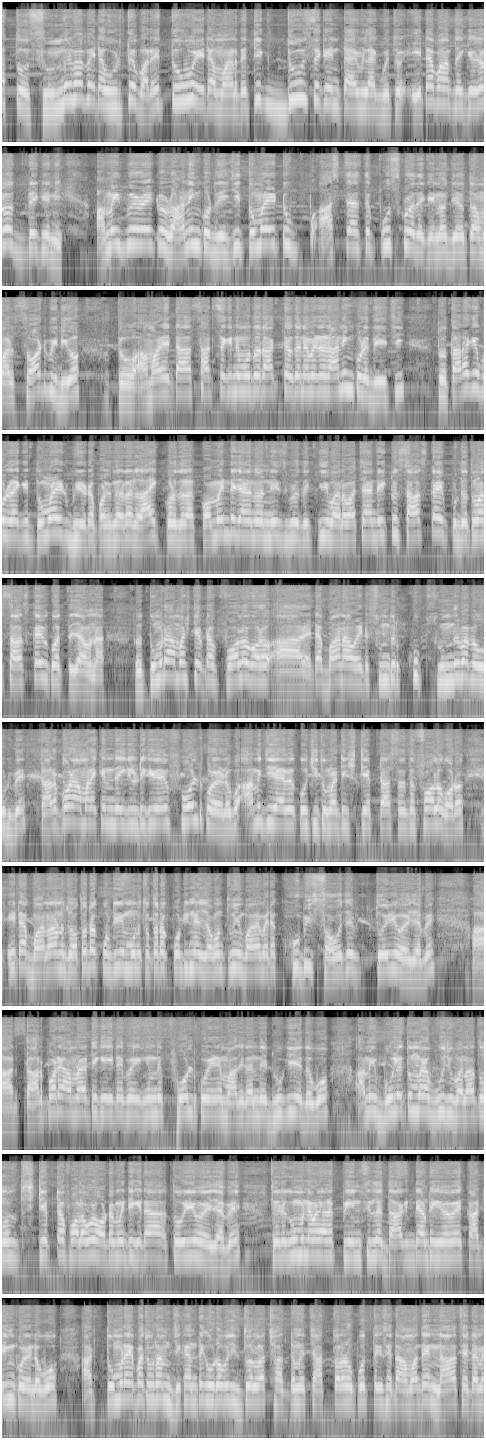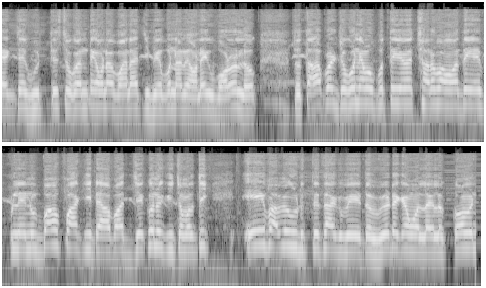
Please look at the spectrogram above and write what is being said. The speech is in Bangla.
এত সুন্দরভাবে এটা উঠতে পারে তবু এটা বানাতে ঠিক দু সেকেন্ড টাইম লাগবে। তো এটা বানাতে গিয়ে চলো, দেখে নি। আমি ভিডিওটা একটু রানিং করে দিয়েছি, তোমরা একটু আস্তে আস্তে পুশ করে দেখে নাও, যেহেতু আমার শর্ট ভিডিও তো আমার এটা ষাট সেকেন্ডের মতো রাখতে হতো আমি এটা রানিং করে দিয়েছি। তো তার আগে বলে রাখি, তোমরা একটু ভিডিওটা পছন্দ একটা লাইক করে দেওয়া কমেন্টে জানিয়ে দাও নেক্সট ভিডিওতে কী বানাবো। চ্যানেলটা একটু সাবস্ক্রাইব করে তোমরা সাবস্ক্রাইব করতে যাও না। তো তোমরা আমার স্টেপটা ফলো করো, আর এটা বানাও, এটা সুন্দর, খুব সুন্দরভাবে উঠবে তারপর আমার এখানে থেকে এগুলো কীভাবে ফোল্ড করে নেব, আমি যেভাবে করছি, তোমরা ঠিক স্টেপটা আস্তে আস্তে ফলো করো। এটা বানানো যতটা কঠিন, মনে ততটা কঠিন হয় যখন তুমি বানাবে, এটা খুবই সহজে তৈরি হয়ে যাবে। আর তারপরে আমরা ঠিক এইটা এখান থেকে ফোল্ড করে মাঝখান দিয়ে ঢুকিয়ে দেবো। আমি বলে তোমরা বুঝবে না তোমার স্টেপটা ফলো করে অটোমেটিক এটা তৈরি হয়ে যাবে। তো এরকম মানে আমরা একটা পেন্সিলের দাগ দিয়ে আমরা এইভাবে কাটিং করে নেব। আর তোমরা এবার যখন আমি যেখান থেকে উঠাবো দ্বিতলার ছাদ মানে চারতলার উপর থেকে, সেটা আমাদের না, সেটা আমি এক জায়গায় ঘুরতে এসেছি ওখান থেকে আমরা বানাচ্ছি, ভেবো না, আমি অনেক বড় লোক। তো তারপর যখন আমরা উপর থেকে ছাড়বো, আমাদের প্লেন বা পাখিটা বা যে কোনো কিছু আমাদের ঠিক এইভাবে উঠতে থাকবে। তো ভিডিওটা কেমন লাগল? কমেন্ট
